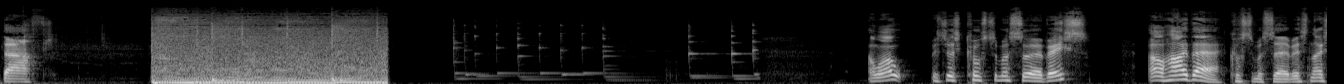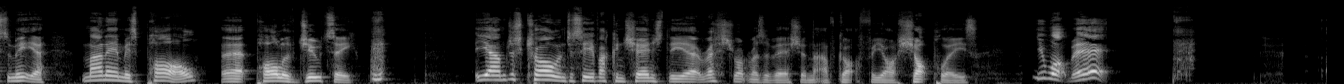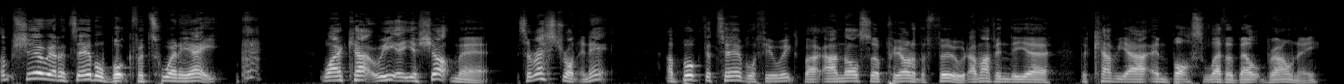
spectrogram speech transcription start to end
Daft. Hello, is this customer service? Oh, hi there, customer service. Nice to meet you. My name is Paul, uh, Paul of Duty. yeah, I'm just calling to see if I can change the uh, restaurant reservation that I've got for your shop, please. You what, mate? I'm sure we had a table booked for 28. Why can't we eat at your shop, mate? It's a restaurant, in it. I booked the table a few weeks back and also pre-ordered the food. I'm having the uh, the caviar embossed leather belt brownie.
